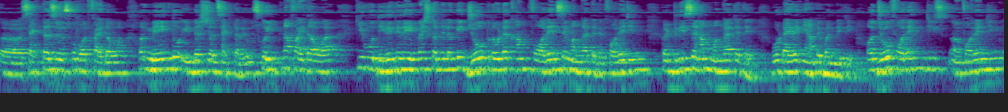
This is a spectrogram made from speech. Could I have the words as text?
सेक्टर्स है उसको बहुत फ़ायदा हुआ और मेन तो इंडस्ट्रियल सेक्टर है। उसको इतना फ़ायदा हुआ कि वो धीरे धीरे इन्वेस्ट करने लगे। जो प्रोडक्ट हम फॉरेन से मंगाते थे फॉरेन जिन कंट्रीज़ से हम मंगाते थे, वो डायरेक्ट यहाँ पे बन रही थी। और जो फॉरेन जिस फॉरेन जिन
